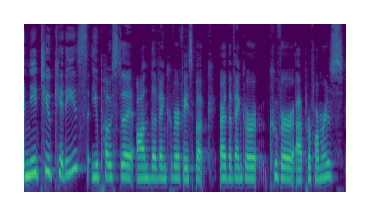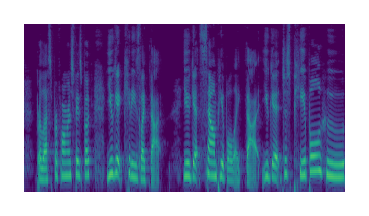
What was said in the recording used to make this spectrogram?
need two kitties, you post it on the Vancouver Facebook or the Vancouver uh, performers burlesque performers Facebook, you get kitties like that you get sound people like that. You get just people who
